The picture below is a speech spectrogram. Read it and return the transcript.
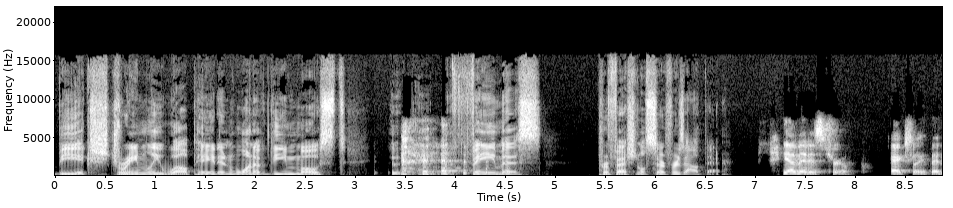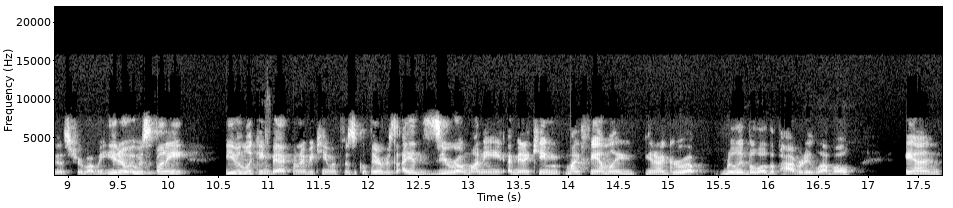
be extremely well paid and one of the most uh, famous professional surfers out there Yeah, that is true. Actually, that is true about me. You know, it was funny. Even looking back when I became a physical therapist, I had zero money. I mean, I came, my family, you know, I grew up really below the poverty level. And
